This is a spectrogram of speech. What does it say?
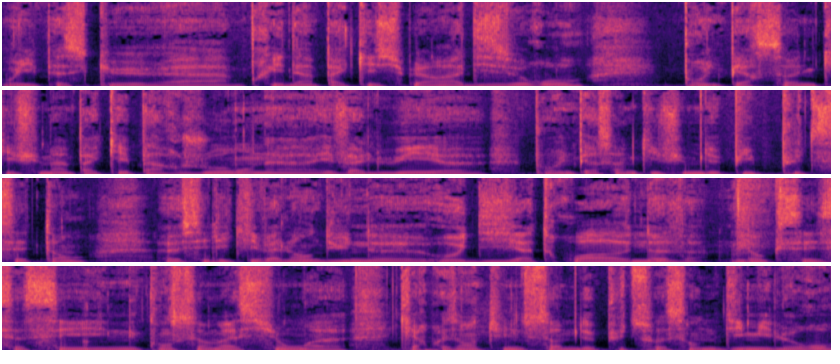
Oui, parce que à un prix d'un paquet supérieur à 10 euros, pour une personne qui fume un paquet par jour, on a évalué euh, pour une personne qui fume depuis plus de 7 ans, euh, c'est l'équivalent d'une euh, Audi A3 neuve. Donc c'est c'est une consommation qui représente une somme de plus de 70 000 euros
